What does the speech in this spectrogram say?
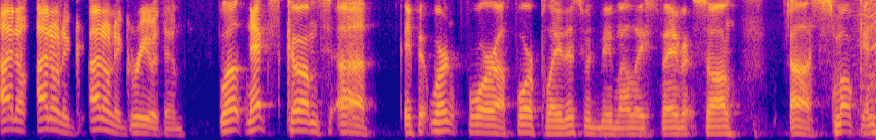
I don't. I don't. Ag- I don't agree with him. Well, next comes uh, if it weren't for uh, foreplay, this would be my least favorite song. Uh, Smoking.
